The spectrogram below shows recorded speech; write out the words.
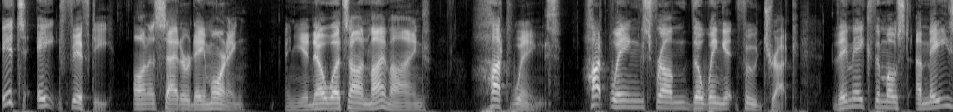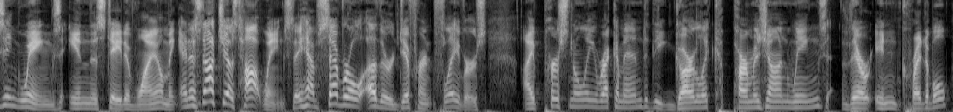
It's 8:50 on a Saturday morning, and you know what's on my mind? Hot wings. Hot wings from the Wing It food truck. They make the most amazing wings in the state of Wyoming. And it's not just hot wings, they have several other different flavors. I personally recommend the garlic parmesan wings, they're incredible.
